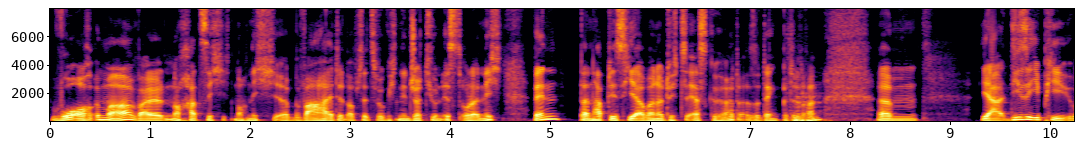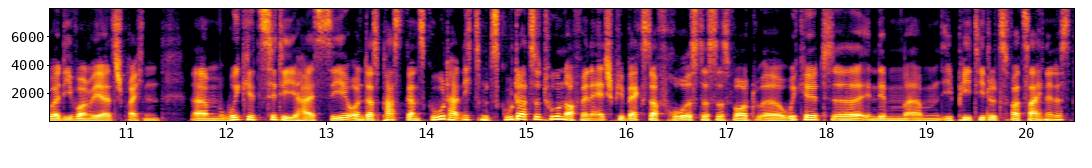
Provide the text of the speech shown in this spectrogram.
wo auch immer, weil noch hat sich noch nicht äh, bewahrheitet, ob es jetzt wirklich Ninja Tune ist oder nicht. Wenn, dann habt ihr es hier aber natürlich zuerst gehört, also denkt bitte mhm. dran. Ähm, ja, diese EP, über die wollen wir jetzt sprechen. Ähm, Wicked City heißt sie und das passt ganz gut, hat nichts mit Scooter zu tun, auch wenn HP Baxter froh ist, dass das Wort äh, Wicked äh, in dem ähm, EP-Titel zu verzeichnen ist.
